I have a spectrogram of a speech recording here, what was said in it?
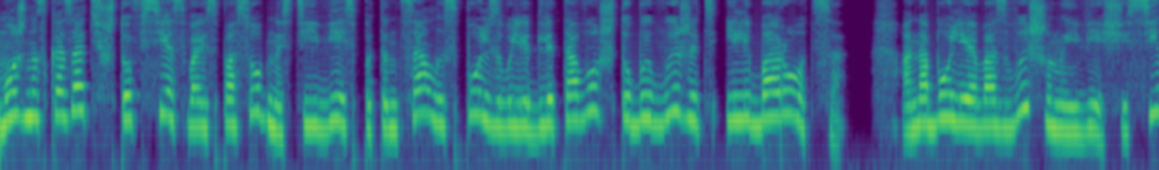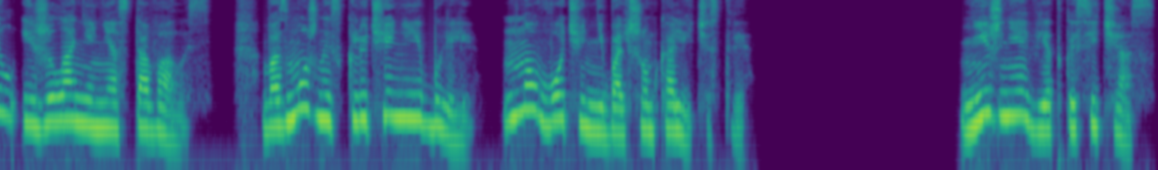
Можно сказать, что все свои способности и весь потенциал использовали для того, чтобы выжить или бороться, а на более возвышенные вещи сил и желания не оставалось. Возможно, исключения были, но в очень небольшом количестве. Нижняя ветка сейчас.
